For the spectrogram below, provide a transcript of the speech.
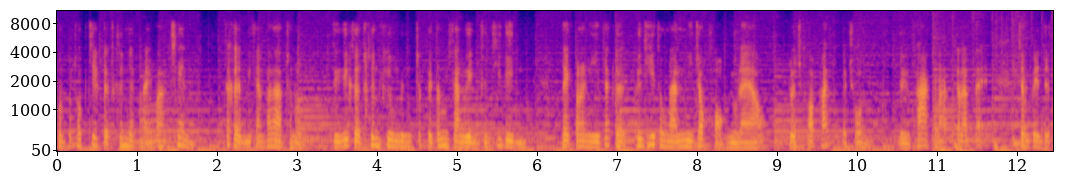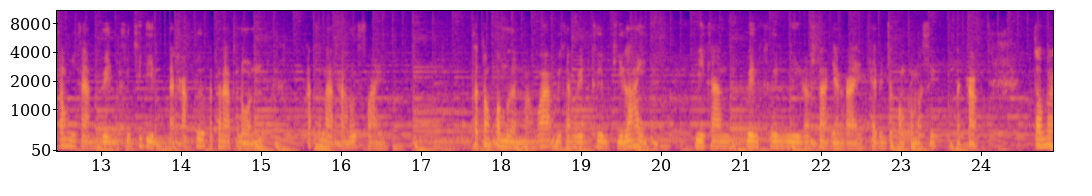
ผลกระทบที่เกิดขึ้นอย่างไรบ้าง เช่น ถ้าเกิดมีการพัฒนาถนนสิ่งที่เกิดขึ้นคือมันจะเป็นต้องมีการเวียนคืนที่ดิน ในกรณีถ้าเกิดพื้นที่ตรงนั้นมีเจ้าของอยู่แล้ว โดยเฉพาะภาคเอกชน หรือภาครัฐก็แล้วแต่จำเป็นจะต้องมีการเวียนคืนที่ดินนะครับ เพื่อพัฒนาถนนพัฒนาทางรถไฟ ก็ต้องประเมินมาว่ามีการเวียนคืนกี่ไร่ มีการเวียนคืนมีลักษณะอย่างไร ใครเป็นเจ้าของกรรมสิทธิ์นะครับ ต่อมา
